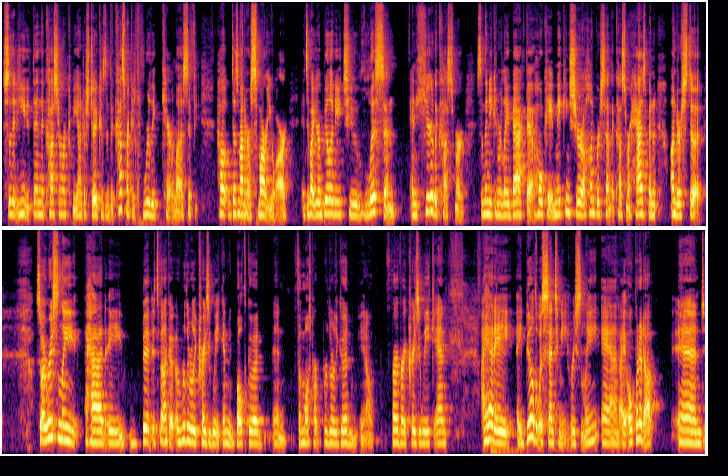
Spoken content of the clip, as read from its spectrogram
so that you then the customer can be understood because the customer could really care less if how it doesn't matter how smart you are. It's about your ability to listen and hear the customer. So then you can relay back that okay making sure 100% the customer has been understood. So i recently had a bit it's been like a, a really really crazy week and both good and for the most part really, really good you know very very crazy week and i had a, a bill that was sent to me recently and i opened it up and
